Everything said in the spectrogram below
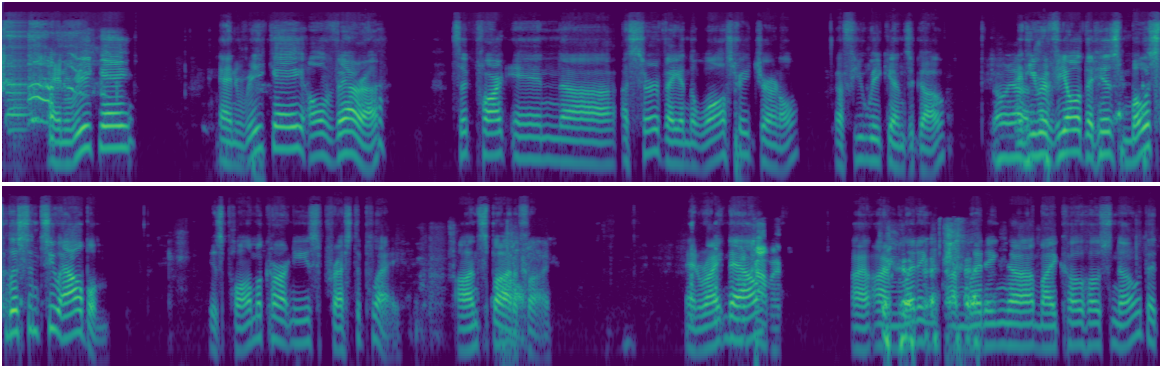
Enrique Enrique Olvera, took part in uh, a survey in the Wall Street Journal a few weekends ago, Oh yeah. and he revealed that his most listened to album is Paul McCartney's "Press to Play" on Spotify. And right now. I, I'm letting I'm letting uh, my co-host know that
